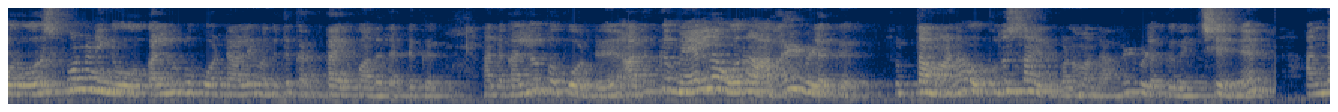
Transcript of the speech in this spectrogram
ஒரு ஒரு ஸ்பூன் நீங்கள் கல்லுப்பு போட்டாலே வந்துட்டு கரெக்டாக இருக்கும் அந்த தட்டுக்கு. அந்த கல்லுப்பு போட்டு அதுக்கு மேலே ஒரு அகல் விளக்கு சுத்தமான ஒரு புதுசாக இருக்கணும். அந்த அகல் விளக்கு வச்சு அந்த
